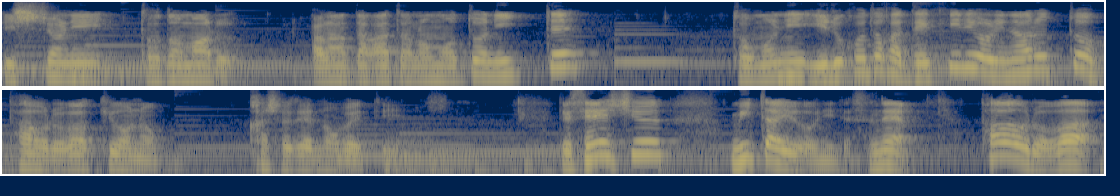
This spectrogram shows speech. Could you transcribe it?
一緒にとどまるあなた方のもとに行って共にいることができるようになるとパウロは今日の箇所で述べています。で先週見たようにですねパウロは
